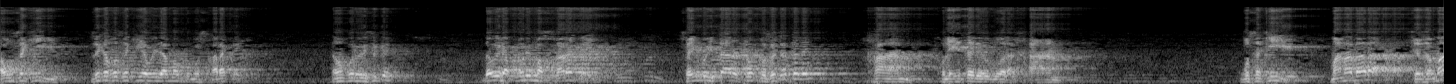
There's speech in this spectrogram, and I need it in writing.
او غصه کېږي ځکه غوسه کېږي وایي دا پرې مسخره کوي دا ما پرې څه دا وایي را پورې مسخره کوي صحیح وایي تا ټوک غوسه کتلی خان خولې ته دی وګوره خان غوسه کېږي معنا دا ده چې زما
